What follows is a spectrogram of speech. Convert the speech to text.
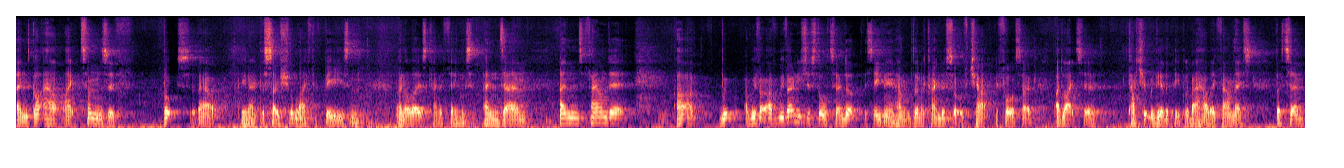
and got out like tons of books about you know the social life of bees and, and all those kind of things. And um, and found it uh, we, we've, we've only just all turned up this evening and haven't done a kind of sort of chat before so I'd like to catch up with the other people about how they found this. But um,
